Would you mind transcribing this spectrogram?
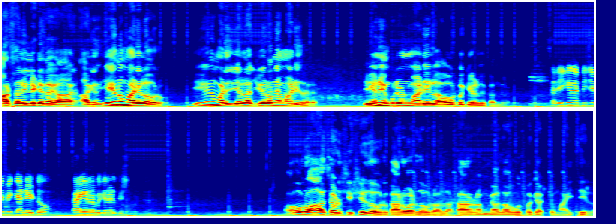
ಆರು ಸಲ ಇಲ್ಲಿಟಿಗೆ ಆಗಿದೆ. ಏನೂ ಮಾಡಿಲ್ಲ ಅವರು. ಏನು ಮಾಡಿದ್ರು ಎಲ್ಲ ಜೀರೋನೇ ಮಾಡಿದ್ದಾರೆ. ಏನು ಇಂಪ್ರೂವ್ಮೆಂಟ್ ಮಾಡಿಲ್ಲ ಅವ್ರ ಬಗ್ಗೆ ಹೇಳ್ಬೇಕಂದ್ರೆ. ಸರ್ ಈಗಿನ ಬಿಜೆಪಿ ಕ್ಯಾಂಡಿಡೇಟು ಕಾಗಿರೋ ಬಗ್ಗೆ ಹೇಳಕ್ಕೆ ಇಷ್ಟಪಡ್ತೀರಾ? ಅವರು ಆ ಸೈಡ್ ಶಿಕ್ಷಿದವರು ಕಾರವಾರದವರು ಅಲ್ಲ. ಕಾರ ನಮ್ಗೆ ಅದು ಅವ್ರ ಬಗ್ಗೆ ಅಷ್ಟು ಮಾಹಿತಿ ಇಲ್ಲ.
